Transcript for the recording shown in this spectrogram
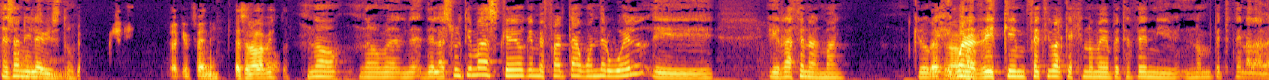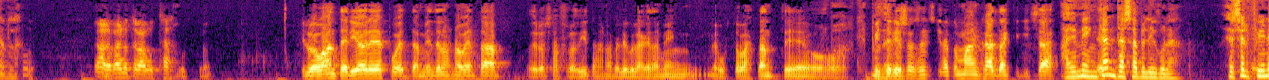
Esa ni la he visto. Joaquin Phoenix. ¿Eso no lo has visto? No, no, de las últimas creo que me falta Wonderwell y, y Rational Man. Creo que, y, bueno, el Riskin Festival que es que no me apetece ni no me apetece nada verla. No, además no te va a gustar. Y luego anteriores, pues también de los 90, Poderosa Afrodita, una película que también me gustó bastante, o Misterioso Asesinato en Manhattan, que quizás... A mí me encanta es... esa película. Es el fin,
